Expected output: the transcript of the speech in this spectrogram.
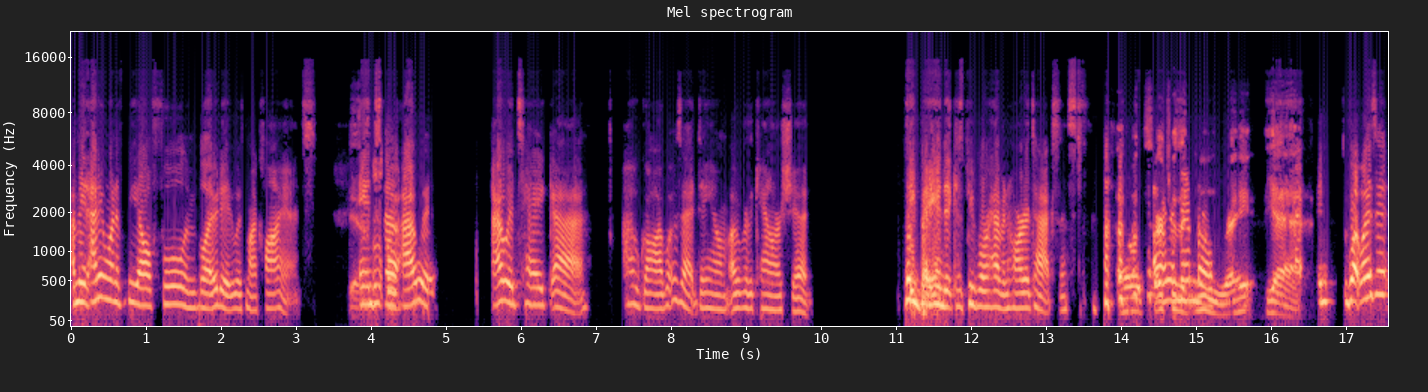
I mean, I didn't want to be all full and bloated with my clients. Yeah. And so I would I would take uh oh god, what was that damn over the counter shit? They banned it because people were having heart attacks and stuff. oh, it starts with a remember. Right? Yeah. And what was it?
